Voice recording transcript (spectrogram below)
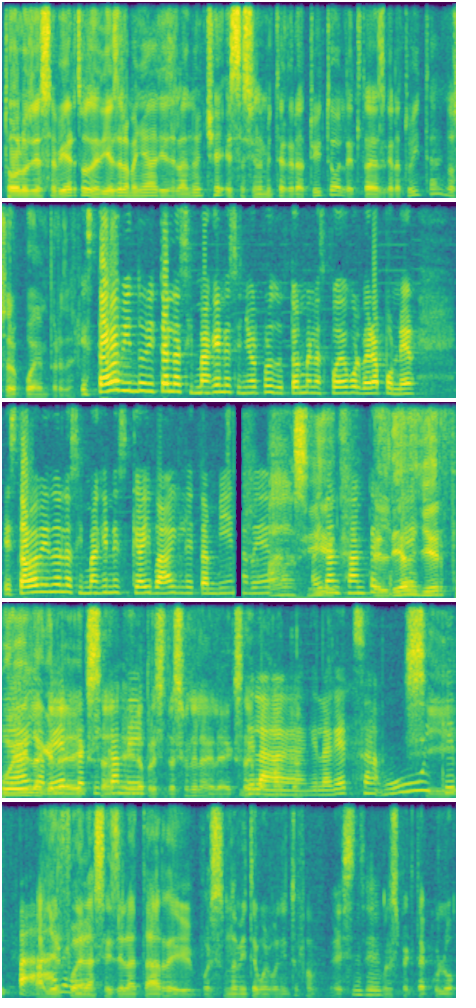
Todos los días abiertos, de 10 de la mañana a 10 de la noche. Estacionamiento gratuito, la entrada es gratuita, no se lo pueden perder. Estaba viendo ahorita las imágenes, señor productor, me las puede volver a poner estaba viendo en las imágenes que hay baile también, a ver, ah, sí. hay danzantes. El día de ayer fue la Guelaguetza, eh, la presentación de la Guelaguetza de, de la Guelaguetza, uy, qué padre. Ayer fue a las 6 de la tarde, y pues un ambiente muy bonito, este, un espectáculo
